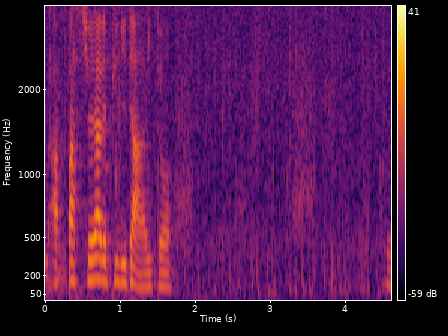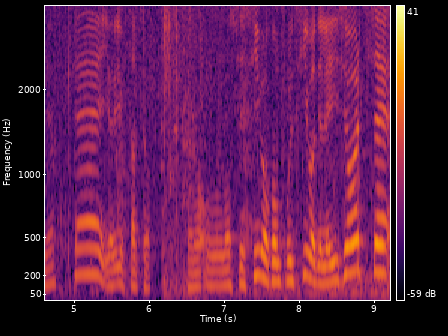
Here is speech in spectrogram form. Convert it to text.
appassionare più di tanto. Ok, io, io ho fatto un ossessivo compulsivo delle risorse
